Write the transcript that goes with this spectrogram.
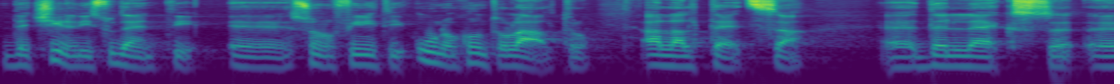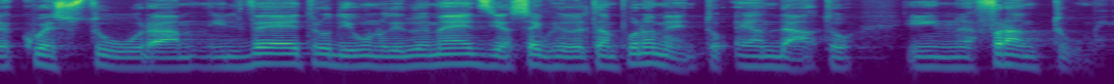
decine di studenti eh, sono finiti uno contro l'altro all'altezza eh, dell'ex eh, questura. Il vetro di uno dei due mezzi a seguito del tamponamento è andato in frantumi.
